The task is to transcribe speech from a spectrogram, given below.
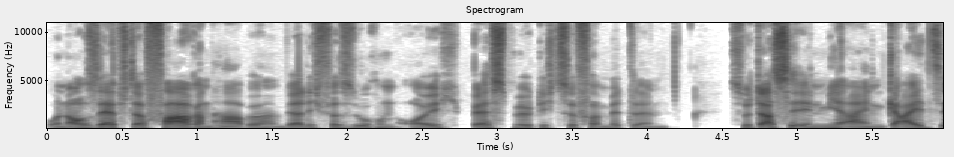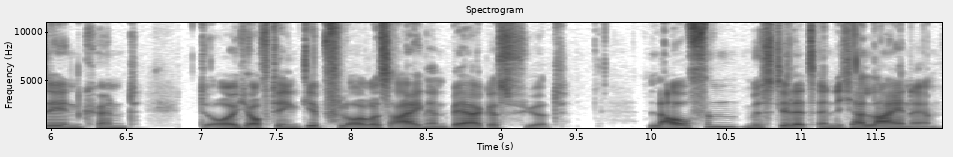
und auch selbst erfahren habe, werde ich versuchen, euch bestmöglich zu vermitteln, sodass ihr in mir einen Guide sehen könnt, der euch auf den Gipfel eures eigenen Berges führt. Laufen müsst ihr letztendlich alleine,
